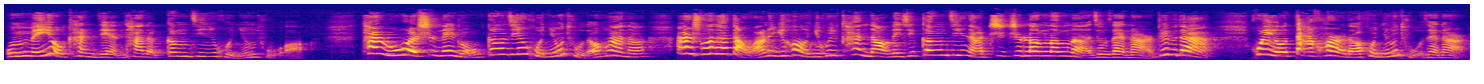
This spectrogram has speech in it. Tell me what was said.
我们没有看见它的钢筋混凝土。它如果是那种钢筋混凝土的话呢，按说它倒完了以后，你会看到那些钢筋啊支支棱棱的就在那儿，对不对？会有大块的混凝土在那儿，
